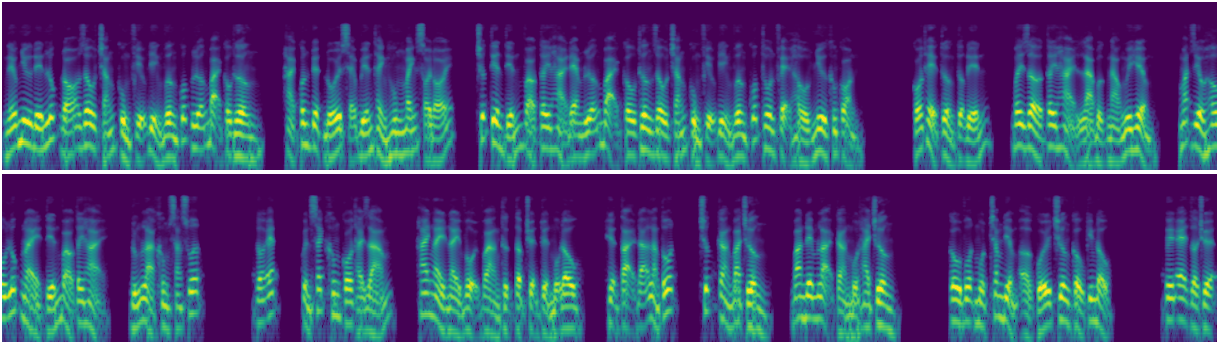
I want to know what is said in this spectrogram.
nếu như đến lúc đó dâu trắng cùng phiếu đỉnh vương quốc lưỡng bại câu thương hải quân tuyệt đối sẽ biến thành hung mãnh sói đói, trước tiên tiến vào tây hải đem lưỡng bại câu thương dâu trắng cùng phiệu đỉnh vương quốc thôn phệ hầu như không còn. Có thể tưởng tượng đến, bây giờ tây hải là bực nào nguy hiểm mắt diều hâu lúc này tiến vào tây hải, đúng là không sáng suốt. Ts quyển sách không có thái giám, hai ngày này vội vàng thực tập chuyện tuyển mộ đâu, hiện tại đã làm tốt, trước càng ba chương, ban đêm lại càng một hai chương. Cầu vượt một trăm điểm ở cuối chương cầu kim đầu. Pe giờ chuyện.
